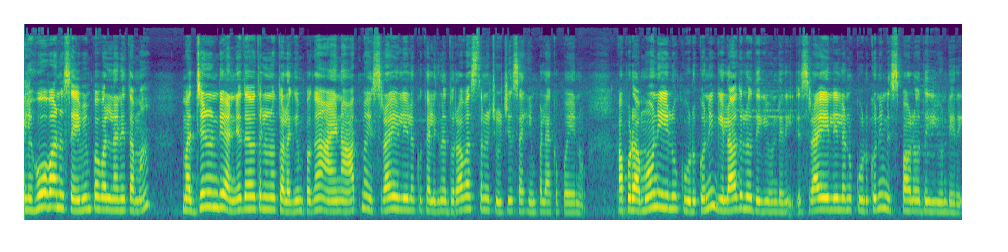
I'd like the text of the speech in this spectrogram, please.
ఎహోవాను సేవింపవల్లని తమ మధ్య నుండి అన్యదేవతలను తొలగింపగా ఆయన ఆత్మ ఇస్రాయేలీలకు కలిగిన దురవస్థను చూచి సహింపలేకపోయాను. అప్పుడు అమోనీయులు కూడుకొని గిలాదులో దిగి ఉండిరి ఇస్రాయేలీలను కూడుకొని మిస్పాలో దిగి ఉండిరి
